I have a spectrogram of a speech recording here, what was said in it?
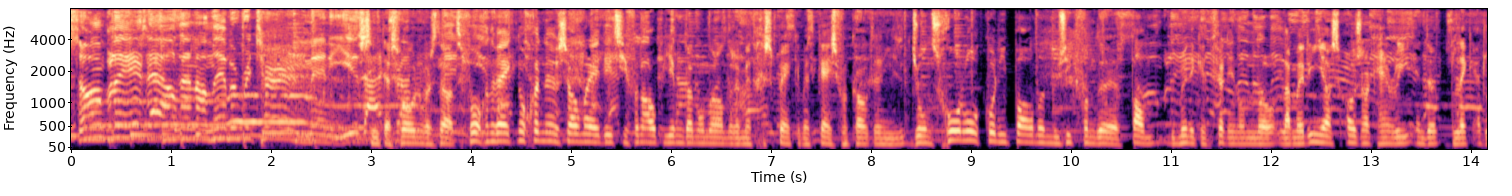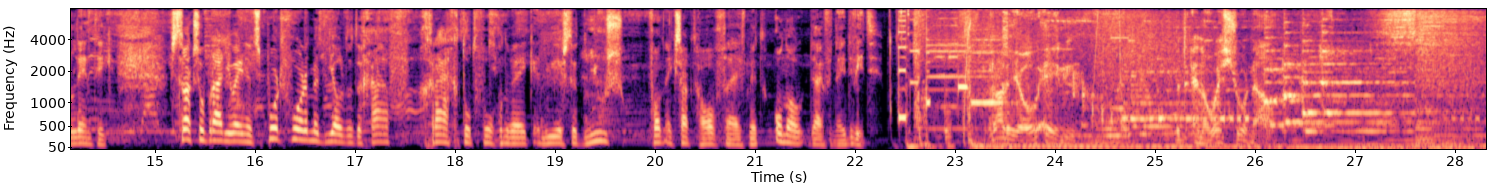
Sinta Swoon was dat. Volgende week nog een uh, zomereditie van Opium. Dan onder andere met gesprekken met Kees van Koot en John Schorrel. Connie Palmer, muziek van de Palm, de Munnik en Ferdinando Lamarinas, Ozark Henry en de Black Atlantic. Straks op Radio 1 het Sportforum met Dionne de Graaf. Graag tot volgende week. En nu is het nieuws van exact half vijf met Onno Duivené de Wit. Radio 1, het NOS-journaal.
